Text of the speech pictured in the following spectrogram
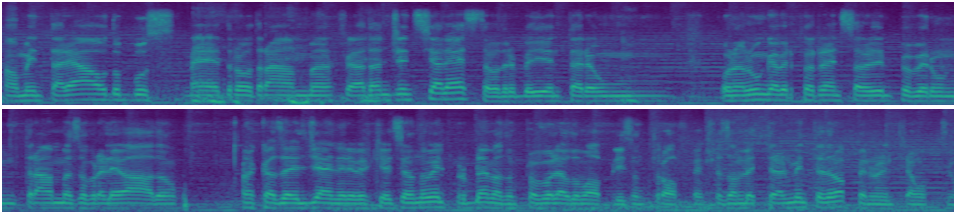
aumentare autobus, metro, tram, cioè la tangenziale est potrebbe diventare un- una lunga percorrenza per esempio per un tram sopraelevato. Qualcosa del genere, perché secondo me il problema sono proprio le automobili, sono troppe, cioè sono letteralmente troppe e non entriamo più.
